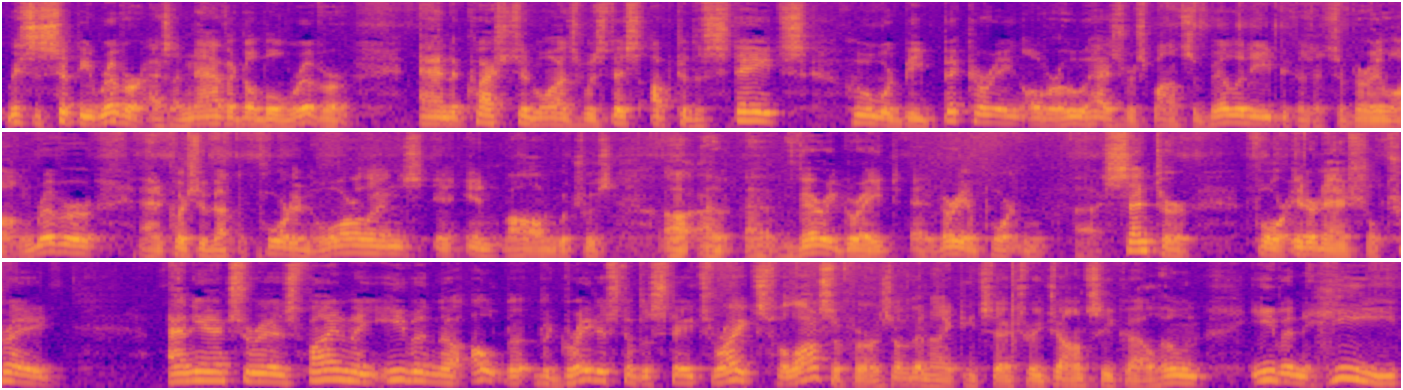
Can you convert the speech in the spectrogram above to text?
Mississippi River as a navigable river, and the question was was this up to the states who would be bickering over who has responsibility because it's a very long river, and of course you've got the port of New Orleans in, involved, which was uh, a, a, very great and very important uh, center for international trade. And the answer is finally, even the, the, the, greatest of the states' rights philosophers of the 19th century, John C. Calhoun, even he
